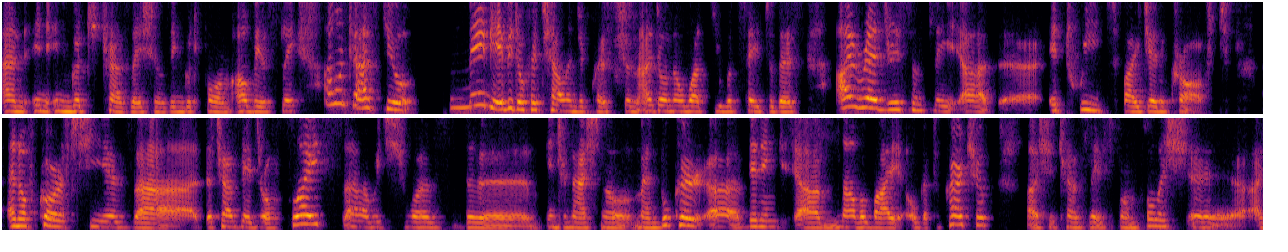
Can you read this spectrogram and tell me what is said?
and in, in good translations, in good form, obviously. I want to ask you maybe a bit of a challenging question. I don't know what you would say to this. I read recently uh, a tweet by Jenny Croft and of course, she is uh, the translator of Flights, uh, which was the International Man Booker uh, winning um, novel by Olga Tokarczuk. Uh, she translates from Polish, uh, I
